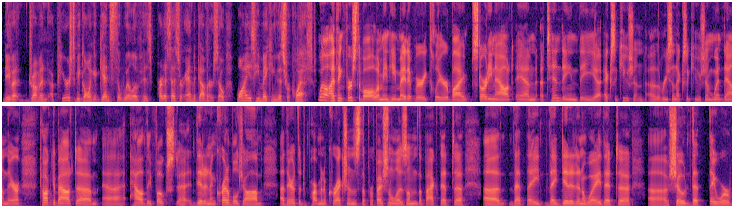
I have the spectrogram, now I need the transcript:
Neva Drummond appears to be going against the will of his predecessor and the governor. So, why is he making this request? Well, I think, first of all, I mean, he made it very clear by starting out and attending the uh, execution, uh, the recent execution, went down there, talked about um, uh, how the folks uh, did an incredible job uh, there at the Department of Corrections, the professionalism, the fact that, uh, that they, they did it in a way that uh, showed that they were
